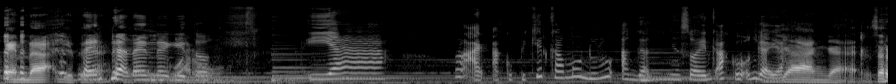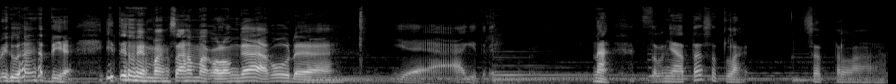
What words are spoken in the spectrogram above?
tenda gitu ya Tenda, Ya, tenda di gitu. warung. Iya. Oh, aku pikir kamu dulu agak nyesuaiin ke aku, enggak ya? ya enggak. Sorry banget ya. Itu memang sama. Kalau enggak aku udah ya gitu deh. Nah ternyata setelah setelah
